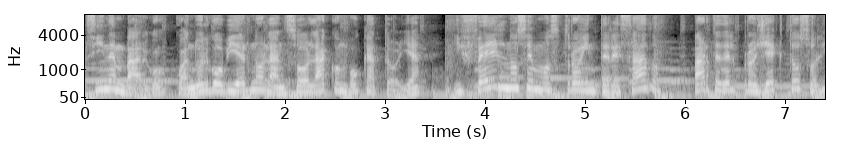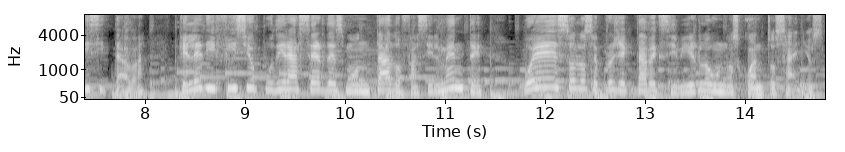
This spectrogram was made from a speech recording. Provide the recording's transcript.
Sin embargo, cuando el gobierno lanzó la convocatoria, Eiffel no se mostró interesado. Parte del proyecto solicitaba que el edificio pudiera ser desmontado fácilmente, pues solo se proyectaba exhibirlo unos cuantos años,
